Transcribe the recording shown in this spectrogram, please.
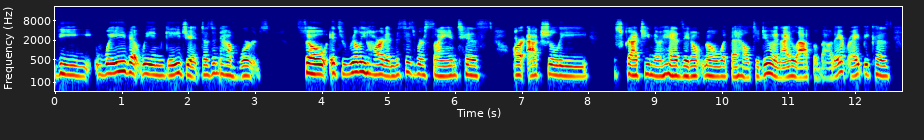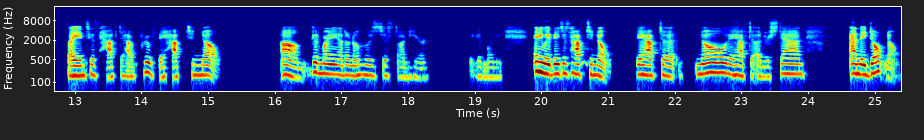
the way that we engage it doesn't have words. So it's really hard. And this is where scientists are actually scratching their heads. They don't know what the hell to do. And I laugh about it, right? Because scientists have to have proof, they have to know. Um, good morning. I don't know who's just on here. Say good morning. Anyway, they just have to know. They have to know, they have to understand, and they don't know.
